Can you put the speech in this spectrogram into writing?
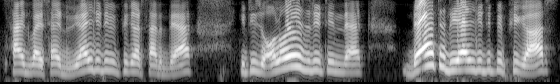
side by side real GDP figures are there, it is always written that that real GDP figures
